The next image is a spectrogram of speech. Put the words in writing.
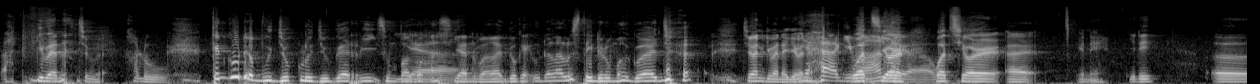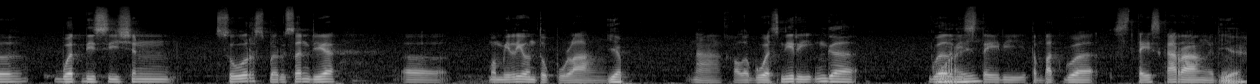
aduh, gimana coba aduh. kan gue udah bujuk lu juga ri sumpah gue Iya. kasihan banget gue kayak udah lalu stay di rumah gue aja cuman gimana gimana Ya gimana what's your ya? what's your uh, ini Jadi eh buat decision source barusan dia eh, memilih untuk pulang. Yap. Nah kalau gue sendiri enggak. Gue lebih stay di tempat gue stay sekarang gitu. Iya.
